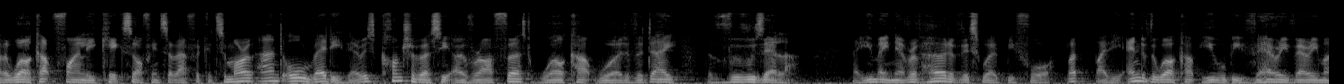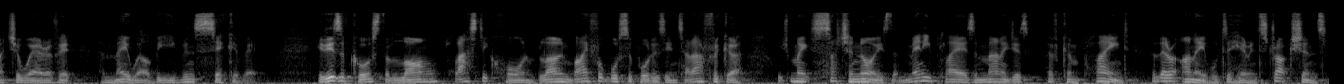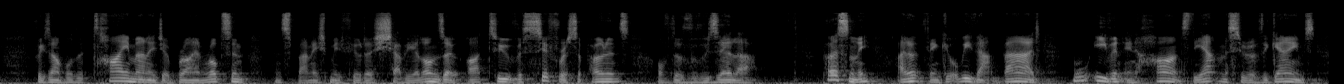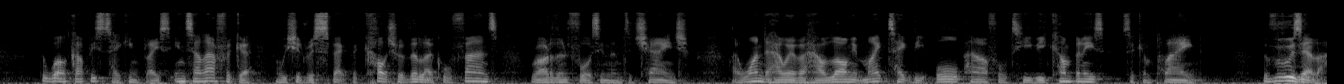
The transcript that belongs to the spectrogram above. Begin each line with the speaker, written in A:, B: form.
A: Now, the World Cup finally kicks off in South Africa tomorrow, and already there is controversy over our first World Cup word of the day, the Vuvuzela. Now, you may never have heard of this word before, but by the end of the World Cup, you will be very, very much aware of it and may well be even sick of it. It is, of course, the long plastic horn blown by football supporters in South Africa, which makes such a noise that many players and managers have complained that they are unable to hear instructions. For example, the Thai manager Brian Robson and Spanish midfielder Xabi Alonso are two vociferous opponents of the Vuvuzela. Personally, I don't think it will be that bad and will even enhance the atmosphere of the games. The World Cup is taking place in South Africa, and we should respect the culture of the local fans rather than forcing them to change. I wonder, however, how long it might take the all powerful TV companies to complain. The Vuvuzela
